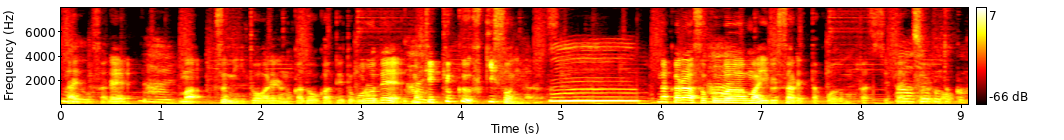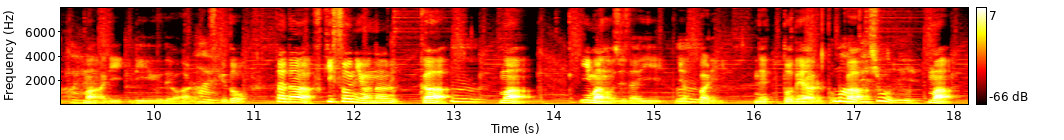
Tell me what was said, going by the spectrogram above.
逮捕され、はい。まあ、罪に問われるのかどうかっていうところで、まあ、はい結局不起訴になるんです。だからそこはい。がまあ許された子供たちってタあそういうイトルのことか。はい。まあ、理理由ではあるんですけど、ただ不起訴にはなるが、うん。まあ今の時代やっぱりネットであるとか、まあね。まあ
